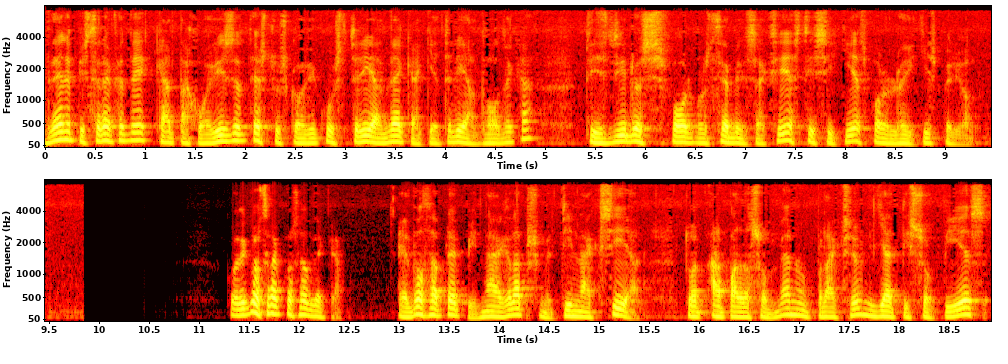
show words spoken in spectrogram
δεν επιστρέφεται καταχωρίζεται στους κωδικούς 3.10 και 3.12 της δήλωσης φόρου προσθέμενης αξίας της οικίας φορολογικής περίοδου. Κωδικός 310. Εδώ θα πρέπει να γράψουμε την αξία των απαλλασσομένων πράξεων για τις οποίες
